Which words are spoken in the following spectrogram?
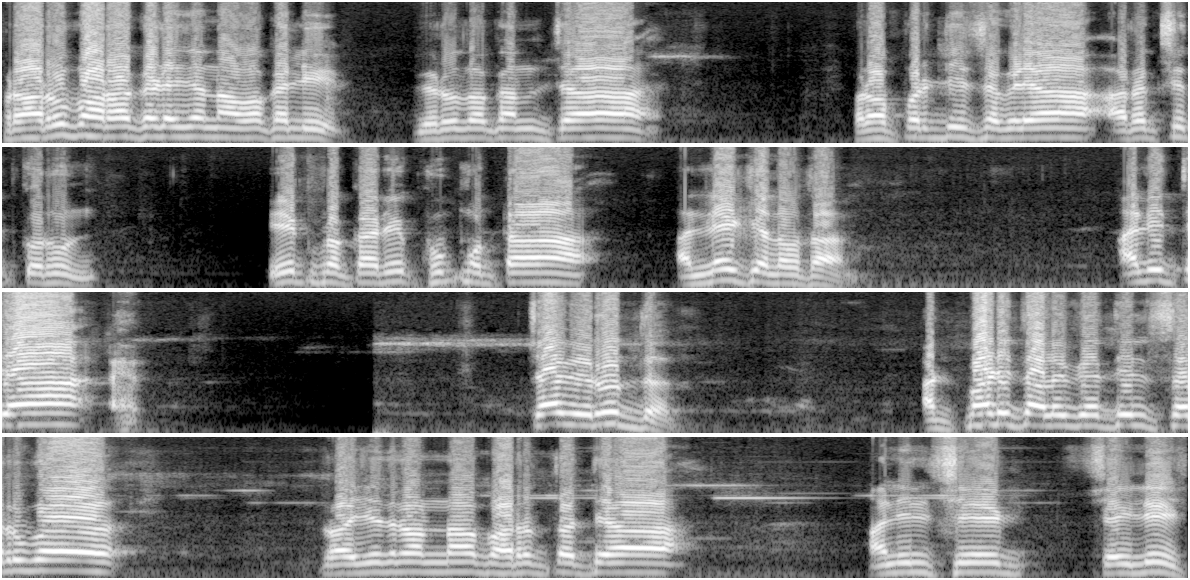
प्रारूप आराखड्याच्या नावाखाली विरोधकांच्या प्रॉपर्टी सगळ्या आरक्षित करून एक प्रकारे खूप मोठा अन्याय केला होता. आणि त्या च्या विरुद्ध आटपाडी तालुक्यातील सर्व राजेंद्रांना भारताच्या अनिल शेठ शैलेश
